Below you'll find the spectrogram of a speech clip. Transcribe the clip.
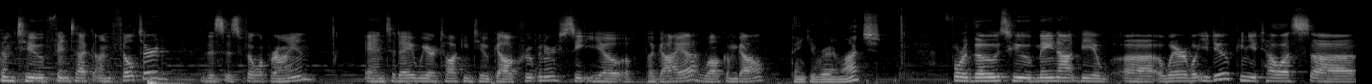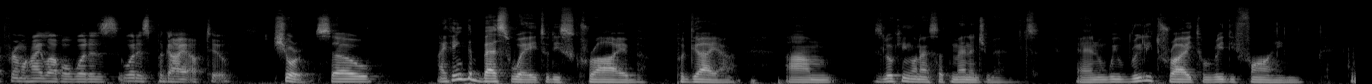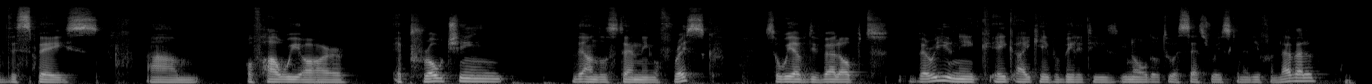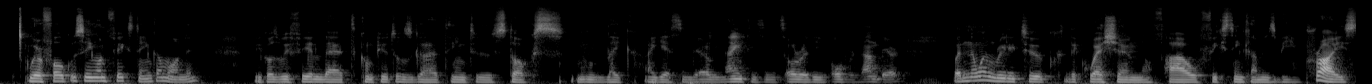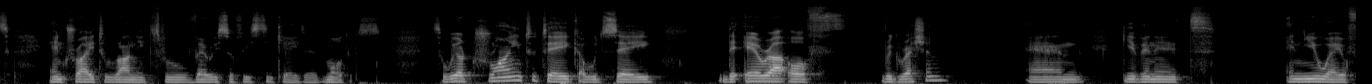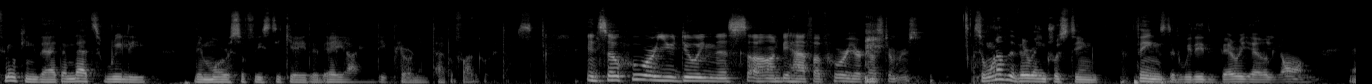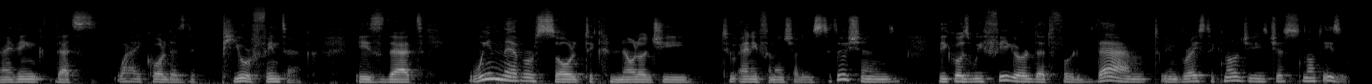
Welcome to FinTech Unfiltered. This is Philip Ryan, and today we are talking to Gal Krubiner, CEO of Pagaya. Welcome, Gal. Thank you very much. For those who may not be uh, aware of what you do, can you tell us uh, from a high level what is what is Pagaya up to? Sure. So, I think the best way to describe Pagaya um, is looking on asset management, and we really try to redefine the space um, of how we are approaching the understanding of risk. So we have developed very unique AI capabilities in order to assess risk in a different level. We're focusing on fixed income only because we feel that computers got into stocks mm, like I guess in the early 90s and it's already overdone there. But no one really took the question of how fixed income is being priced and tried to run it through very sophisticated models. So we are trying to take, I would say, the era of regression and giving it a new way of looking at that, and that's really the more sophisticated AI and deep learning type of algorithms. And so, who are you doing this uh, on behalf of? Who are your customers? So, one of the very interesting things that we did very early on, and I think that's what I called as the pure fintech, is that we never sold technology to any financial institutions because we figured that for them to embrace technology is just not easy.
